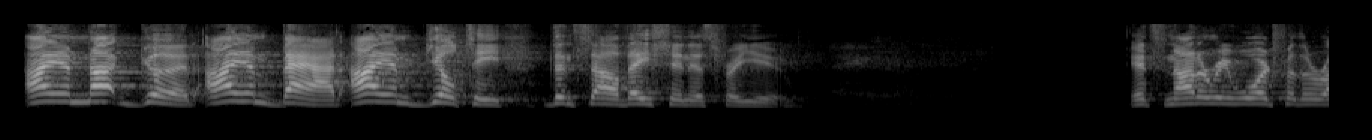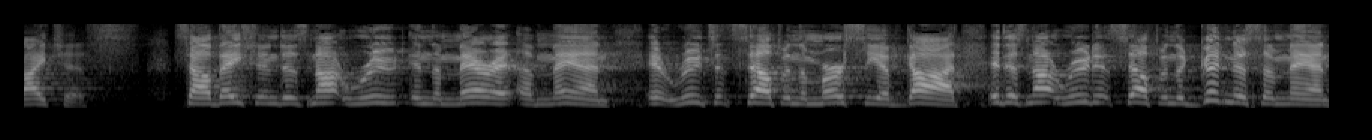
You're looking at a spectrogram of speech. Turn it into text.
I am not good, I am bad, I am guilty, then salvation is for you. It's not a reward for the righteous. Salvation does not root in the merit of man. It roots itself in the mercy of God. It does not root itself in the goodness of man.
